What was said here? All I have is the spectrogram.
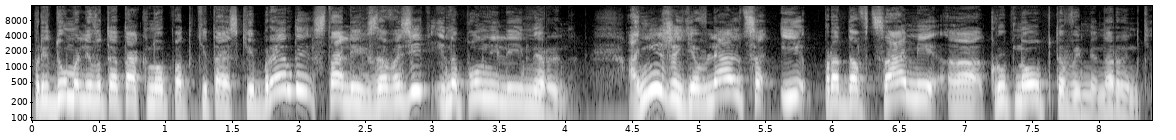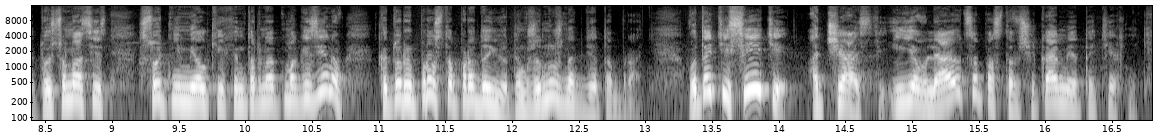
придумали вот это окно под китайские бренды, стали их завозить и наполнили ими рынок они же являются и продавцами э, крупнооптовыми на рынке. То есть у нас есть сотни мелких интернет-магазинов, которые просто продают, им же нужно где-то брать. Вот эти сети отчасти и являются поставщиками этой техники.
